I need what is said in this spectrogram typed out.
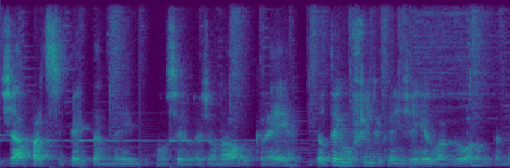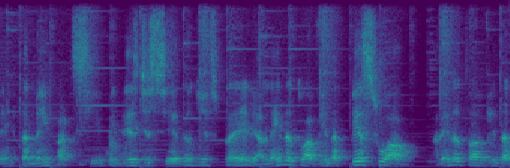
já participei também do Conselho Regional, do CREA. Eu tenho um filho que é engenheiro agrônomo também, que também participa, desde cedo eu disse para ele, além da tua vida pessoal, além da tua vida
